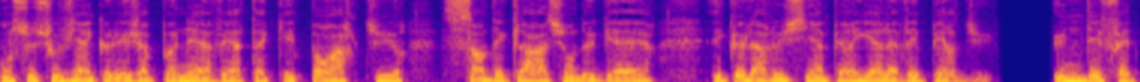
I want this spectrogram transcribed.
On se souvient que les Japonais avaient attaqué Port Arthur sans déclaration de guerre et que la Russie impériale avait perdu. Une défaite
